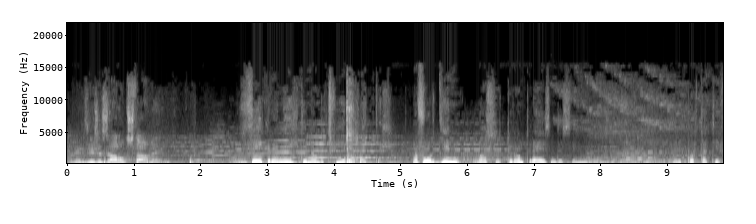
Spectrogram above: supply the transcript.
Wanneer is deze zaal ontstaan eigenlijk? Zeker in 1924. Maar voordien was het rondreizende cinema. Ja. Portatief.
